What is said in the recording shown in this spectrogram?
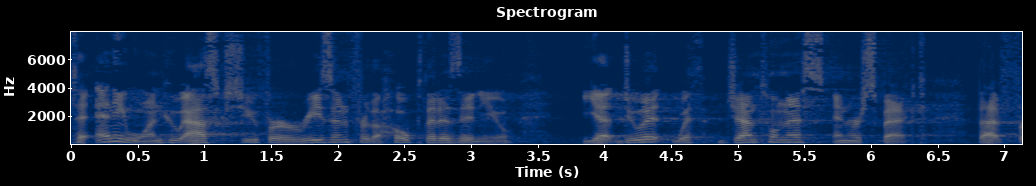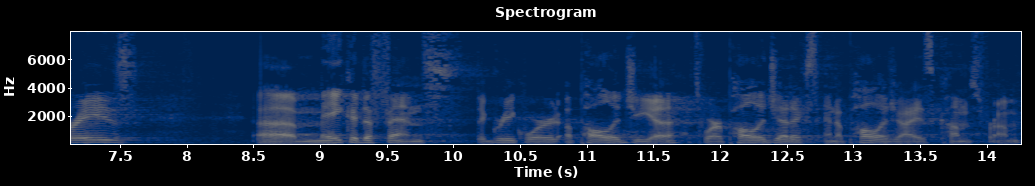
to anyone who asks you for a reason for the hope that is in you, yet do it with gentleness and respect." That phrase uh, make a defense, the Greek word apologia, it's where apologetics and apologize comes from.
